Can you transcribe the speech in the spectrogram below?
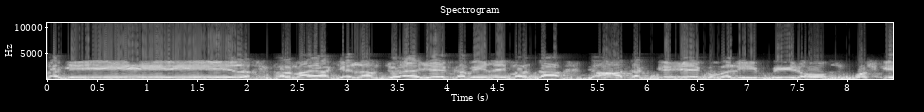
بگیر فرمایا کہ نفس جو ہے یہ کبھی نہیں مرتا، یہاں تک کہ ایک ولی پیر ہو، اس کی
